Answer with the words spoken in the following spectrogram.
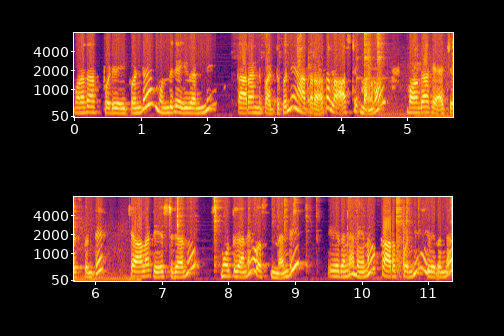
మునగాకు పొడి వేయకుండా ముందుగా ఇవన్నీ కారాన్ని పట్టుకుని ఆ తర్వాత లాస్ట్కి మనము మునగాకు యాడ్ చేసుకుంటే చాలా టేస్ట్గాను స్మూత్గానే వస్తుందండి. ఈ విధంగా నేను కారపొడిని ఈ విధంగా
